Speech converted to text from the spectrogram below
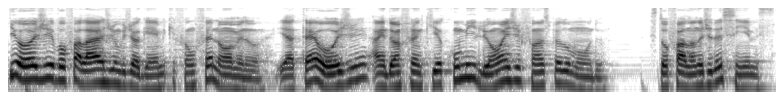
E hoje vou falar de um videogame que foi um fenômeno e até hoje ainda é uma franquia com milhões de fãs pelo mundo. Estou falando de The Sims.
